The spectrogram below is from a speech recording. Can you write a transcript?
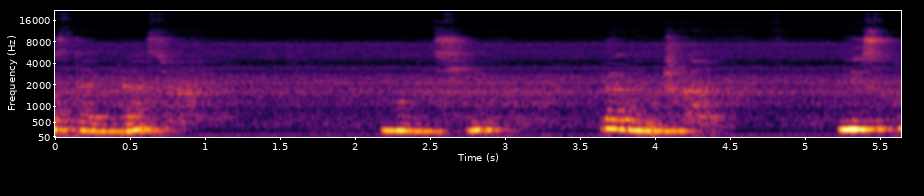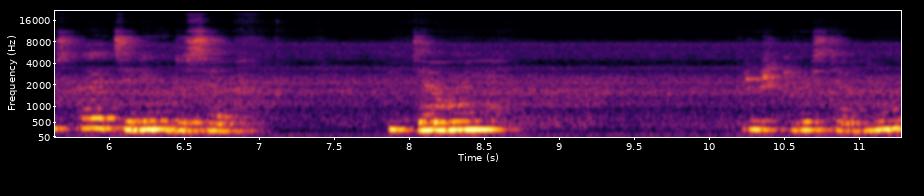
Останній раз. Молодці. Права ніжка. Низ опускається ліво до себе. Підтягуємо. Трошки розтягнули.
